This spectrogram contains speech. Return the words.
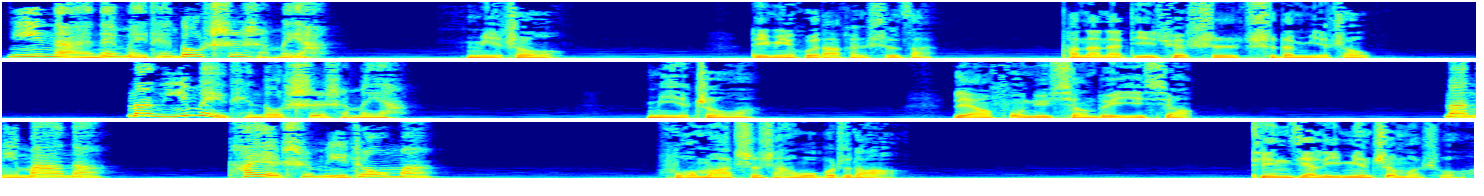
你奶奶每天都吃什么呀？”米粥。李明回答很实在，他奶奶的确是吃的米粥。那你每天都吃什么呀？米粥啊。两妇女相对一笑。那你妈呢？她也吃米粥吗？我妈吃啥我不知道。听见李明这么说，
